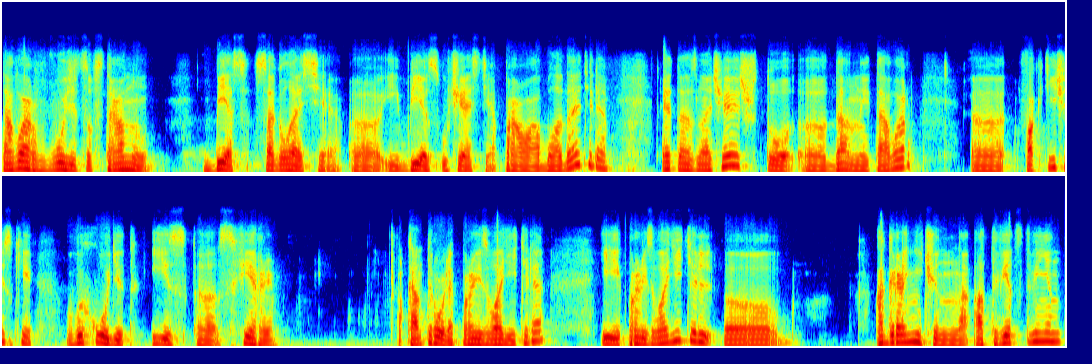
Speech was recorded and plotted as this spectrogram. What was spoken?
товар ввозится в страну без согласия э, и без участия правообладателя, это означает, что э, данный товар э, фактически выходит из сферы контроля производителя, и производитель ограниченно ответственен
